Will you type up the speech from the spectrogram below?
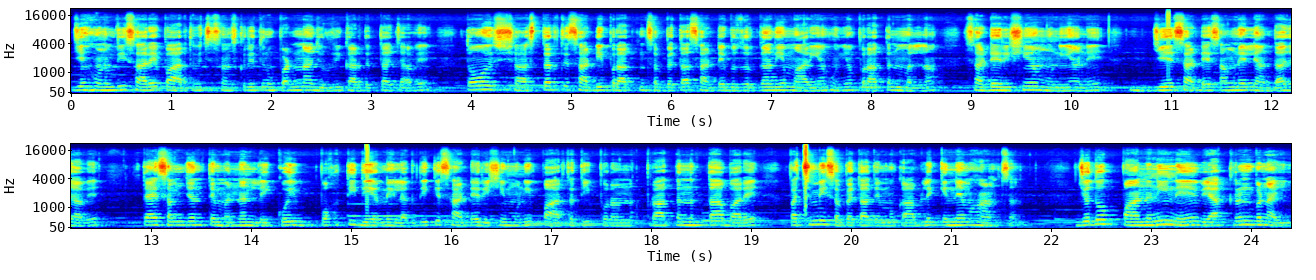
ਜੇ ਹੁਣ ਵੀ ਸਾਰੇ ਭਾਰਤ ਵਿੱਚ ਸੰਸਕ੍ਰਿਤ ਨੂੰ ਪੜ੍ਹਨਾ ਜ਼ਰੂਰੀ ਕਰ ਦਿੱਤਾ ਜਾਵੇ, ਤਾਂ ਉਹ ਸ਼ਾਸਤਰ ਤੇ ਸਾਡੀ ਪੁਰਾਤਨ ਸਭਿਅਤਾ, ਸਾਡੇ ਬਜ਼ੁਰਗਾਂ ਦੀਆਂ ਮਾਰੀਆਂ ਹੋਈਆਂ ਪੁਰਾਤਨ ਮੱਲਾਂ, ਸਾਡੇ ਰਿਸ਼ੀਆਂ ਮੁਨੀਆਂ ਨੇ ਜੇ ਸਾਡੇ ਸਾਹਮਣੇ ਲਿਆਂਦਾ ਜਾਵੇ ਤਾਂ ਇਹ ਸਮਝਣ ਤੇ ਮੰਨਣ ਲਈ ਕੋਈ ਬਹੁਤੀ ਦੇਰ ਨਹੀਂ ਲੱਗਦੀ ਕਿ ਸਾਡੇ ਰਿਸ਼ੀ ਮੁਨੀ ਭਾਰਤ ਦੀ ਪੁਰਾਨ- ਪੁਰਾਤਨਤਾ ਬਾਰੇ ਪੱਛਮੀ ਸਭਿਅਤਾ ਦੇ ਮੁਕਾਬਲੇ ਕਿੰਨੇ ਮਹਾਨ ਸਨ। ਜਦੋਂ ਪਾਣਨੀ ਨੇ ਵਿਆਕਰਣ ਬਣਾਈ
